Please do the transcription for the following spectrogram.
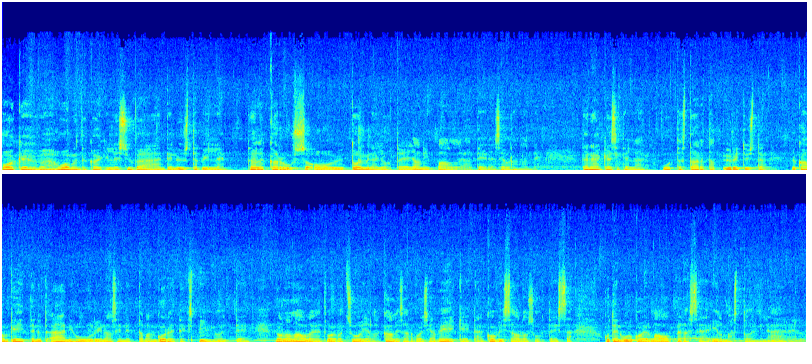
Oikein hyvää huomenta kaikille syväänten ystäville. Täällä Karusso Oy, toiminnanjohtaja Jani Pallea teidän seurannanne. Tänään käsitellään uutta startup-yritystä, joka on kehittänyt äänihuuliin asennettavan Goretex-pinnoitteen, jolla laulajat voivat suojella kallisarvoisia vehkeitään kovissa olosuhteissa, kuten ulkoilmaoopperassa ja ilmastoinnin äärellä.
